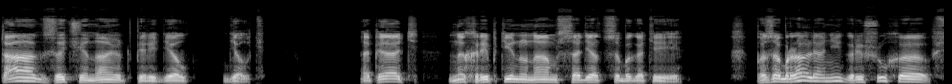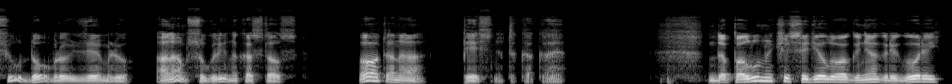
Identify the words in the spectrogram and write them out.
так зачинают передел делать. Опять на хребтину нам садятся богатеи. Позабрали они, грешуха, всю добрую землю, а нам суглинок остался. Вот она, песня-то какая. До полуночи сидел у огня Григорий,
